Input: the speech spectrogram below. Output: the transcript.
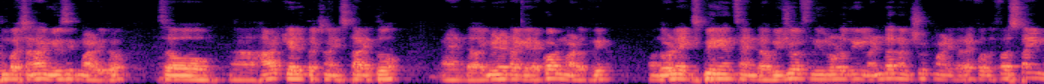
ತುಂಬಾ ಚೆನ್ನಾಗಿ ಮ್ಯೂಸಿಕ್ ಮಾಡಿದ್ರು. ಸೊ ಹಾಡ್ ಕೇಳಿದ ತಕ್ಷಣ ಇಷ್ಟ ಆಯ್ತು. ಅಂಡ್ ಇಮಿಡಿಯೇಟ್ ಆಗಿ ರೆಕಾರ್ಡ್ ಮಾಡಿದ್ವಿ. ಒಂದು ಒಳ್ಳೆ ಎಕ್ಸ್ಪೀರಿಯನ್ಸ್ ಅಂಡ್ ವಿಜುವಲ್ಸ್ ನೀವು ನೋಡಿದ್ರಿ ಲಂಡನ್ ಅಲ್ಲಿ ಶೂಟ್ ಮಾಡಿದ್ದಾರೆ. ಫಾರ್ ದ ಫಸ್ಟ್ ಟೈಮ್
